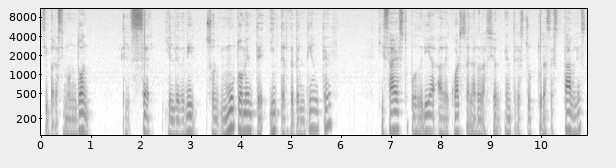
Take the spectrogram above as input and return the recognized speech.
si para Simondón el ser y el devenir son mutuamente interdependientes, quizá esto podría adecuarse a la relación entre estructuras estables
